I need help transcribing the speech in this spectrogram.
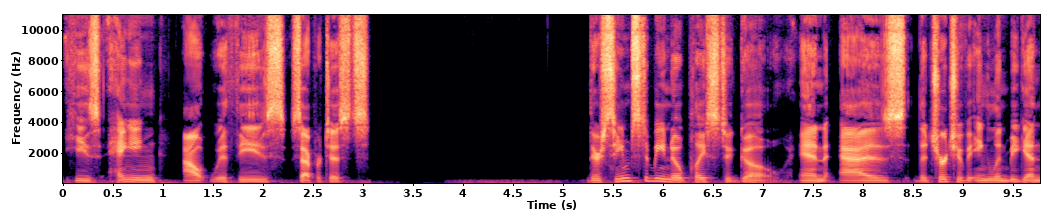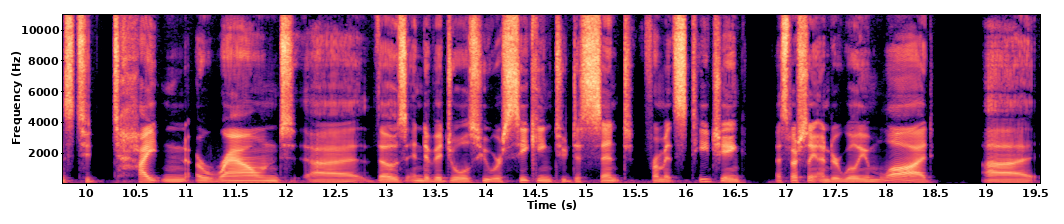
he's hanging out with these separatists there seems to be no place to go. And as the Church of England begins to tighten around uh, those individuals who were seeking to dissent from its teaching, especially under William Laud, uh,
